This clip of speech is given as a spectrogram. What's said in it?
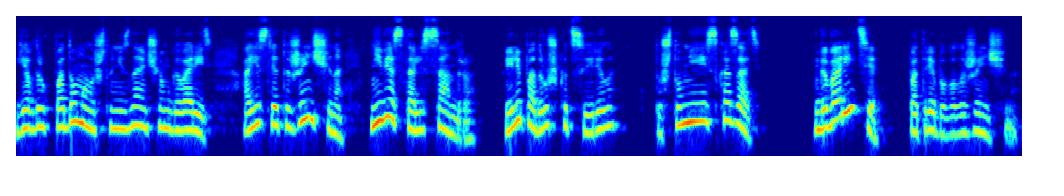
Я вдруг подумала, что не знаю, о чем говорить. А если эта женщина — невеста Александра или подружка Цирила, то что мне ей сказать? «Говорите!» — потребовала женщина.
